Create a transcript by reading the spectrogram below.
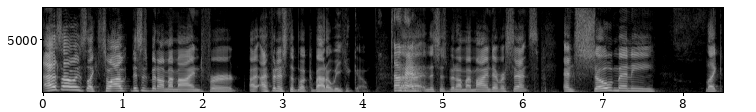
as I was like, so I, this has been on my mind for. I, I finished the book about a week ago. okay. Uh, and this has been on my mind ever since. And so many, like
